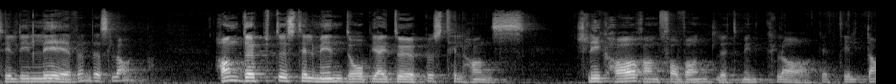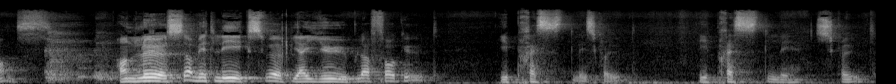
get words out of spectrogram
til de levendes land. Han døptes til min dåp, jeg døpes til hans. Slik har han forvandlet min klage til dans. Han løser mitt liksvøp, jeg jubler for Gud. I prestelig skrud, i prestelig skrud.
